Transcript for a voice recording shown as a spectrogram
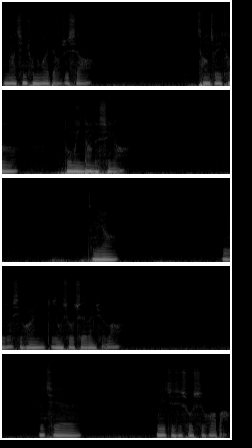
你那清纯的外表之下，藏着一颗多么淫荡的心啊？怎么样？你不就喜欢这种羞耻的感觉吗？而且，我也只是说实话吧。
